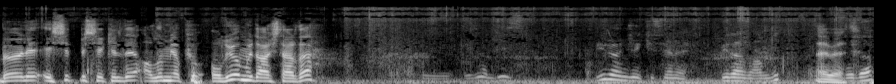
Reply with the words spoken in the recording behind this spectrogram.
böyle eşit bir şekilde alım yapı oluyor muydu ağaçlarda? Hocam biz bir önceki sene biraz aldık. Evet. O da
